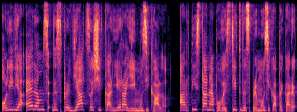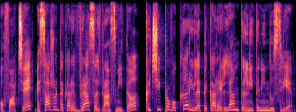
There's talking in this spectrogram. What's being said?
Olivia Adams despre viață și cariera ei muzicală. Artista ne-a povestit despre muzica pe care o face, mesajul pe care vrea să-l transmită, cât și provocările pe care le-a întâlnit în industrie.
